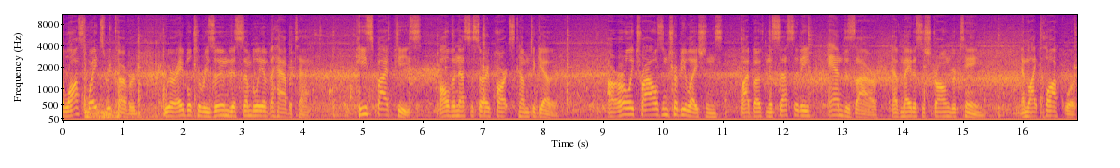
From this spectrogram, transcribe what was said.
The lost weights recovered, we are able to resume the assembly of the habitat. Piece by piece, all the necessary parts come together. Our early trials and tribulations, by both necessity and desire, have made us a stronger team. And like clockwork,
